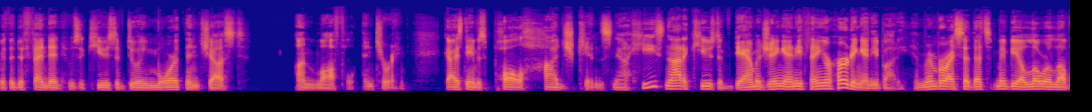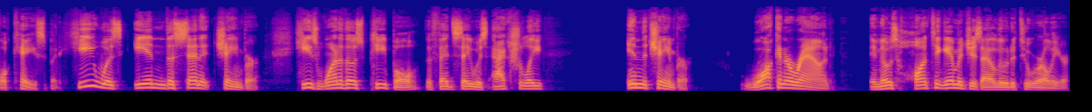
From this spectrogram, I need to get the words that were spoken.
with a defendant who's accused of doing more than just unlawful entering. Guy's name is Paul Hodgkins. Now, he's not accused of damaging anything or hurting anybody. And remember, I said that's maybe a lower level case, but he was in the Senate chamber. He's one of those people the feds say was actually in the chamber, walking around in those haunting images I alluded to earlier.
